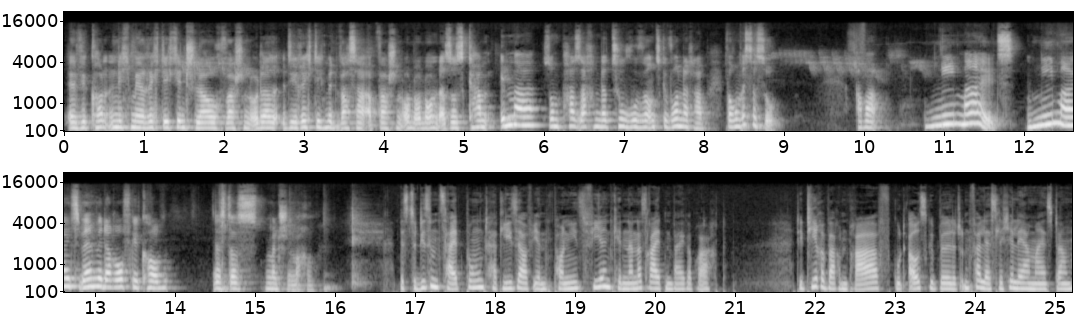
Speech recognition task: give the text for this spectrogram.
Äh, wir konnten nicht mehr richtig den Schlauch waschen oder die richtig mit Wasser abwaschen und, und, und. Also es kamen immer so ein paar Sachen dazu, wo wir uns gewundert haben. Warum ist das so? Aber niemals, niemals wären wir darauf gekommen, dass das Menschen machen. Bis zu diesem Zeitpunkt hat Lisa auf ihren Ponys vielen Kindern das Reiten beigebracht. Die Tiere waren brav, gut ausgebildet und verlässliche Lehrmeister.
